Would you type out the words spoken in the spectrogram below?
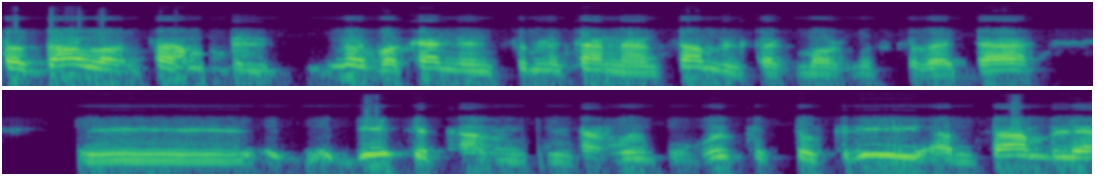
создал ансамбль, ну, вокально-инструментальный ансамбль, так можно сказать, да. И дети там, я выпустил три ансамбля,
